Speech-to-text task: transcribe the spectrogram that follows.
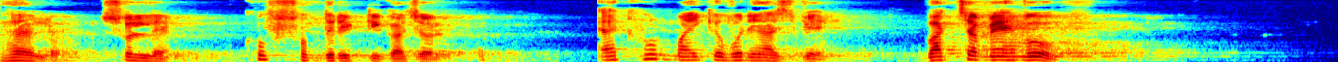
হ্যালো শুনলেন? খুব সুন্দর একটি গজল। এখন মাইকে বনে আসবে বাচ্চা মেহবুব।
